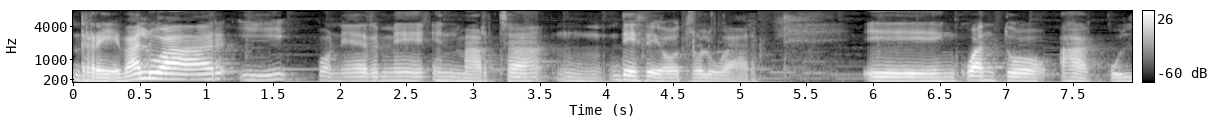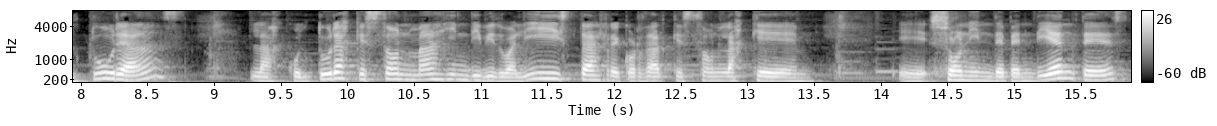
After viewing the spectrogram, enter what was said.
reevaluar y ponerme en marcha mm, desde otro lugar. Eh, en cuanto a culturas, las culturas que son más individualistas, recordar que son las que eh, son independientes,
